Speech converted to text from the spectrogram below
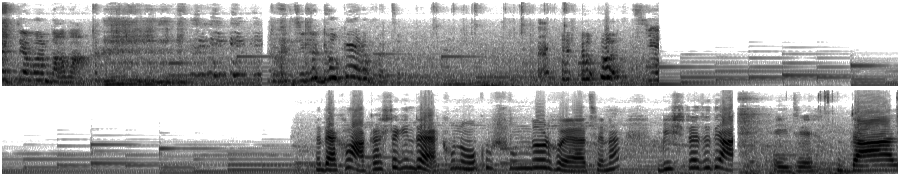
হচ্ছে আমার বাবা। ঢোকে এরকম দেখো, আকাশটা কিন্তু এখনও খুব সুন্দর হয়ে আছে না? বৃষ্টিটা যদি এই যে ডাল,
